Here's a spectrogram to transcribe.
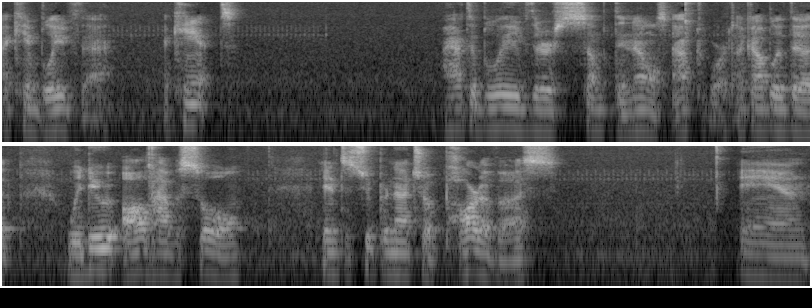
I can't believe that. I can't. I have to believe there's something else afterwards. Like I believe that we do all have a soul, and it's a supernatural part of us. And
